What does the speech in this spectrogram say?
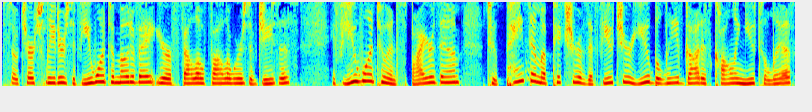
So, church leaders, if you want to motivate your fellow followers of Jesus, if you want to inspire them, to paint them a picture of the future you believe God is calling you to live,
